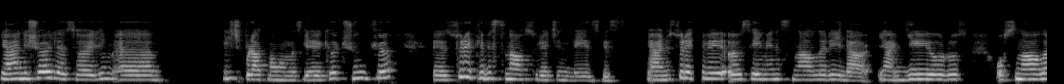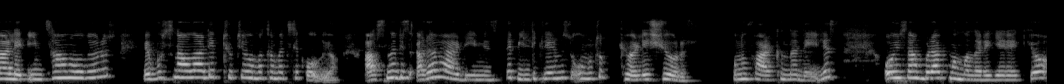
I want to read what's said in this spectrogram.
Yani şöyle söyleyeyim, eee, hiç bırakmamamız gerekiyor. Çünkü eee, sürekli bir sınav sürecindeyiz biz. Yani sürekli bir ÖSYM'nin sınavlarıyla yani giriyoruz, o sınavlarla hep imtihan oluyoruz ve bu sınavlarda hep Türkçe ve matematik oluyor. Aslında biz ara verdiğimizde bildiklerimizi unutup körleşiyoruz. Bunun farkında değiliz. O yüzden bırakmamaları gerekiyor.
